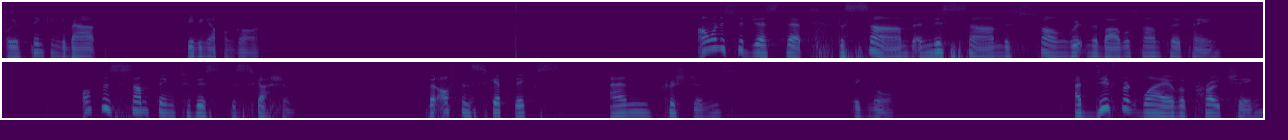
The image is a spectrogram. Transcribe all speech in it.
or you're thinking about giving up on God. I want to suggest that the Psalms and this psalm, this song written in the Bible, Psalm 13, offers something to this discussion that often skeptics and Christians ignore. A different way of approaching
